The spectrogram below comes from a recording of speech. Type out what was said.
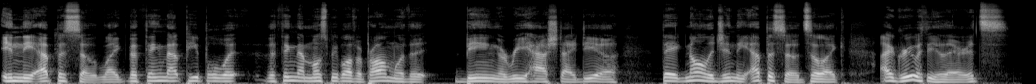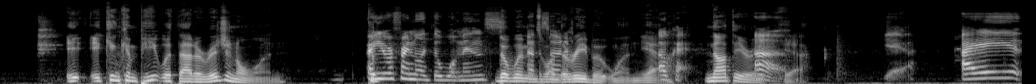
in the episode. Like the thing that people would, the thing that most people have a problem with it being a rehashed idea, they acknowledge in the episode. So like, I agree with you there. It's it, it can compete with that original one, Are you referring to like the women's? the women's one, the episode? reboot one. Yeah. Okay. Not the original. Uh, yeah. Yeah. I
